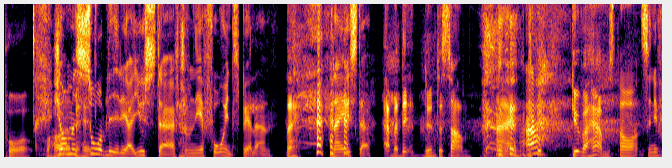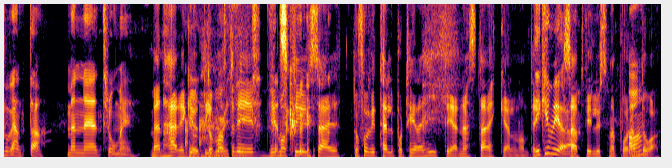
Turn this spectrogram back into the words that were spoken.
på höra Ja men så blir det ja, just det, eftersom jag får inte spela den. Nej, Nej just det. Nej men det, du är inte sann. Nej. Gud vad hemskt. Ja, så ni får vänta. Men eh, tro mig, Men herregud, då, måste vi, vi måste ju så här, då får vi teleportera hit er nästa vecka eller någonting. Det kan vi göra. Så att vi lyssnar på den Ja. då.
